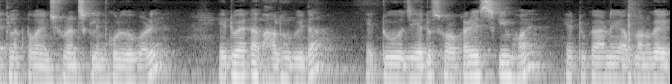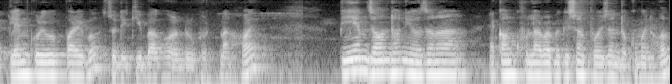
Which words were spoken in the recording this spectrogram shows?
এক লাখ টকা ইঞ্চুৰেঞ্চ ক্লেইম কৰিব পাৰি। এইটো এটা ভাল সুবিধা। এইটো যিহেতু চৰকাৰী স্কীম হয় সেইটো কাৰণে আপোনালোকে ক্লেইম কৰিব পাৰিব যদি কিবা ঘৰ দুৰ্ঘটনা হয়। পি এম জন ধন যোজনা একাউণ্ট খোলাৰ বাবে কিছুমান প্ৰয়োজন ডকুমেণ্ট হ'ল।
